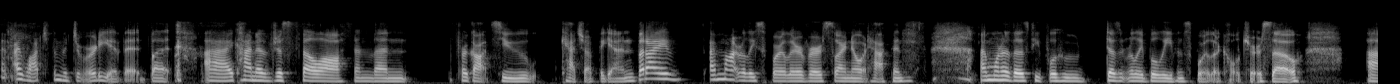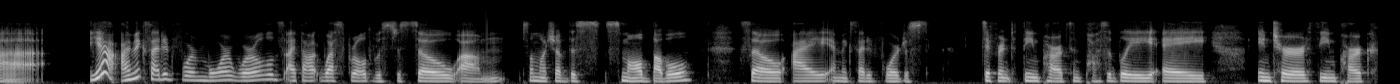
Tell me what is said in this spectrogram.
I watched the majority of it, but I kind of just fell off and then forgot to catch up again. But I I'm not really spoiler averse, so I know what happens. I'm one of those people who doesn't really believe in spoiler culture. So, uh, yeah, I'm excited for more worlds. I thought Westworld was just so um, so much of this small bubble. So I am excited for just different theme parks and possibly a inter theme park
